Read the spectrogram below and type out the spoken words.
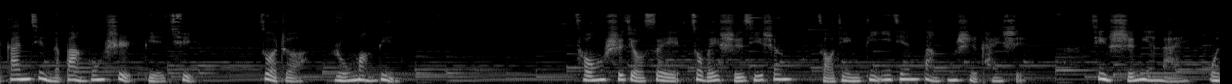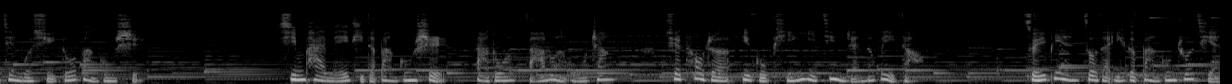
干净的办公室别去。作者：如梦令。从十九岁作为实习生走进第一间办公室开始，近十年来，我见过许多办公室。新派媒体的办公室大多杂乱无章，却透着一股平易近人的味道。随便坐在一个办公桌前，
